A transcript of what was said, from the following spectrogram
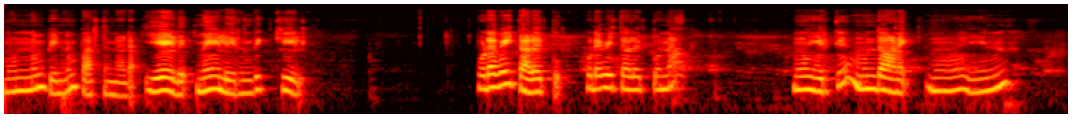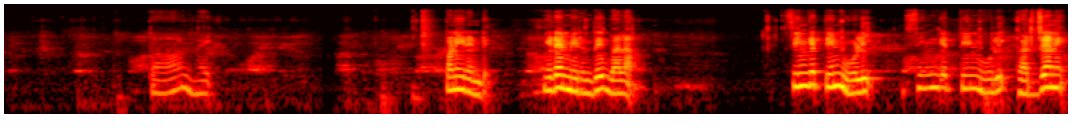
முன்னும் பின்னும் பார்த்து நட. ஏழு மேலிருந்து கீழ். புடவை தலைப்பு. புடவை தலைப்புனா மூ இருக்கு முந்தானை. மூ இன் தானை. பனிரெண்டு இடமிருந்து வலம். சிங்கத்தின் ஒளி. சிங்கத்தின் ஒளி. கர்ஜனை.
